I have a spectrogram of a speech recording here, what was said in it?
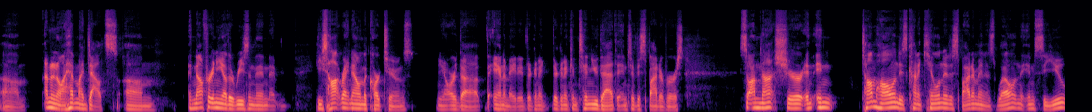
um, I don't know. I have my doubts, um, and not for any other reason than he's hot right now in the cartoons you know, or the the animated. They're gonna they're gonna continue that into the Spider Verse. So I'm not sure. And, and Tom Holland is kind of killing it as Spider Man as well in the MCU.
